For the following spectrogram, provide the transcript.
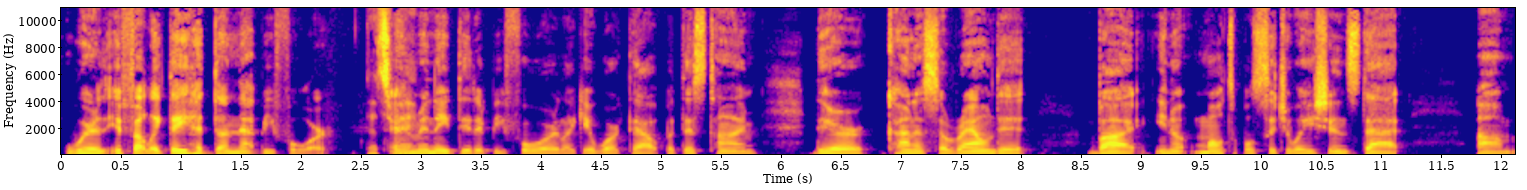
where it felt like they had done that before. That's right. And when they did it before, like it worked out. But this time they're kind of surrounded by, you know, multiple situations that um,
